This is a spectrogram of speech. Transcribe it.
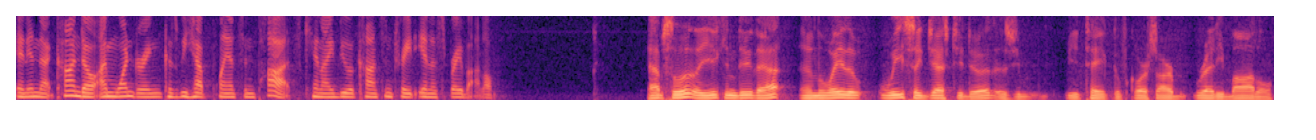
and in that condo, I'm wondering because we have plants in pots, can I do a concentrate in a spray bottle? Absolutely, you can do that. And the way that we suggest you do it is you you take, of course, our ready bottle,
